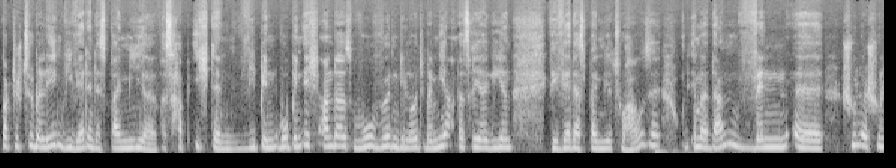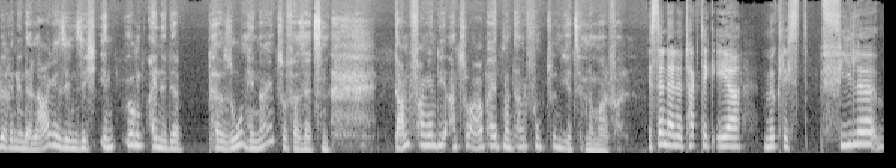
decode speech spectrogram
praktisch zu überlegen, wie wäre denn das bei mir? Was habe ich denn? Wie bin, wo bin ich anders? Wo würden die Leute bei mir anders reagieren? Wie wäre das bei mir zu Hause? Und immer dann, wenn äh, Schüler, Schülerinnen in der Lage sind, sich in irgendeine der Person hineinzuversetzen, dann fangen die an zu arbeiten und dann funktioniert es im Normalfall. Ist denn deine Taktik eher, möglichst viele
